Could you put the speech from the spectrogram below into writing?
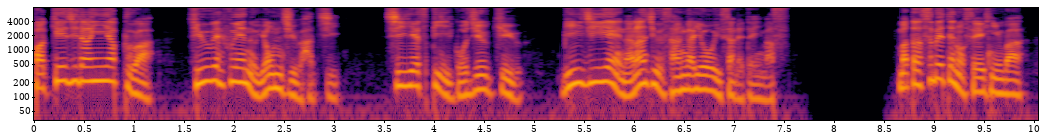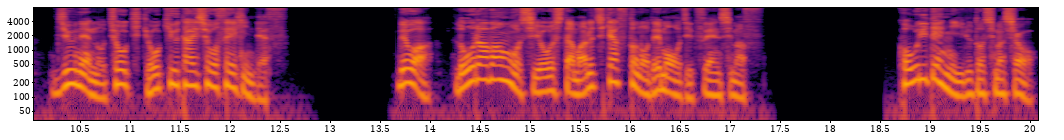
パッケージラインアップは QFN48、CSP59、BGA73 が用意されています。またすべての製品は10年の長期供給対象製品です。では、ローラ1を使用したマルチキャストのデモを実演します。小売店にいるとしましょ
